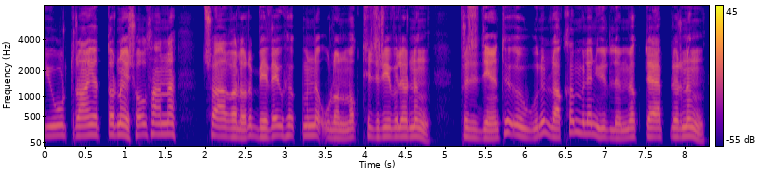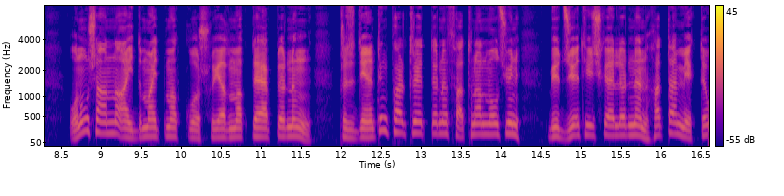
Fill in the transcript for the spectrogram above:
ýurt raýatlaryny, şol sanda Çagalary bezeg hökmünde ulanmak tejribeleriniň, prezidente öwgüli lakam bilen ýüzlenmek däpleriniň, onuň şanyna aýdym aýtmak, goşgy ýazmak däpleriniň, prezidentiň portretlerini satyn almak üçin býujet işgärlerinden, hatda mekdep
